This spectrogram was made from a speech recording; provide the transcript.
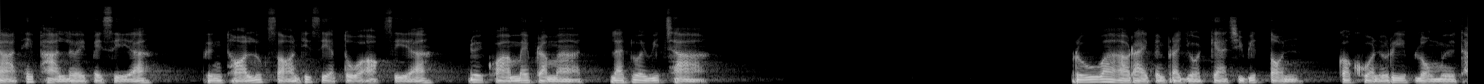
กาสให้ผ่านเลยไปเสีย พึงถอนลูกศรที่เสียบตัวออกเสีย ด้วยความไม่ประมาทและด้วยวิชา รู้ว่าอะไรเป็นประโยชน์แก่ชีวิตตน ก็ควรรีบลงมือท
